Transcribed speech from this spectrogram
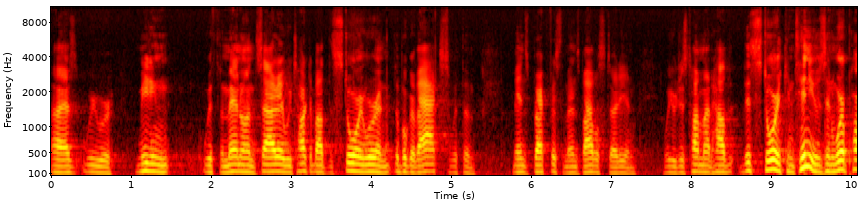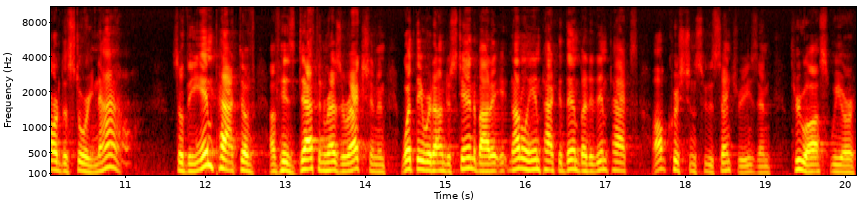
uh, as we were meeting with the men on Saturday, we talked about the story. We're in the book of Acts with the men's breakfast, the men's Bible study, and we were just talking about how this story continues, and we're part of the story now. So the impact of, of his death and resurrection and what they were to understand about it, it not only impacted them, but it impacts all Christians through the centuries, and through us, we are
